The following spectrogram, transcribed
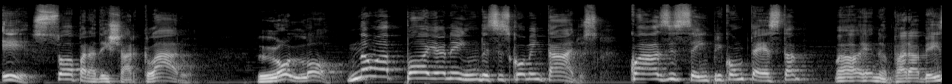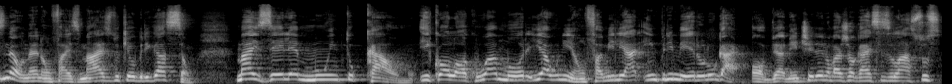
E, só para deixar claro, Loló não apoia nenhum desses comentários. Quase sempre contesta. Ah, não, parabéns, não, né? Não faz mais do que obrigação. Mas ele é muito calmo e coloca o amor e a união familiar em primeiro lugar. Obviamente, ele não vai jogar esses laços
